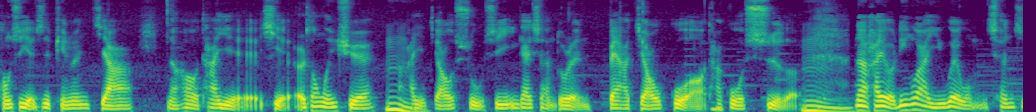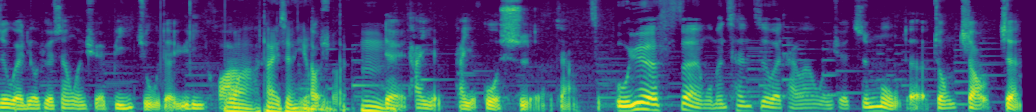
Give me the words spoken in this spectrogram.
同时也是评论家，然后他也写儿童文学，嗯，他也教书，是应该是很多人被他教过哦。他过世了，嗯，那还有另外一位我们称之为留学生文学鼻祖的余丽华，哇，他也是很有名的，嗯，对，他也他也过世了，这样子。五月份我们称之为台湾文学之母的钟兆政，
